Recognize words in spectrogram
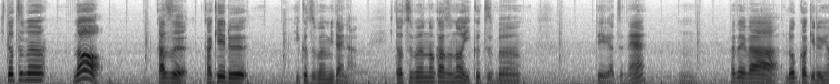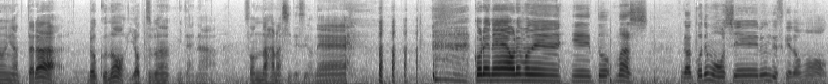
1つ分の数かけるいくつ分みたいな。1つ分の数のいくつ分っていうやつね、うん、例えば 6×4 やったら6の4つ分みたいな。そんな話ですよね。これね俺もねえっ、ー、とまあ学校でも教えるんですけども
